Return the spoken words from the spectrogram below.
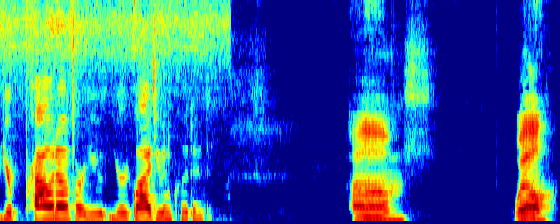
you're proud of or you, you're glad you included? Um, well,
